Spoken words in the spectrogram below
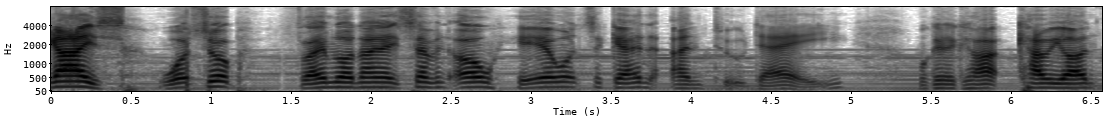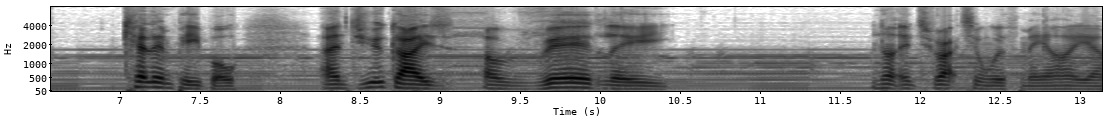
Guys, what's up? Flamelord 9870 here once again, and today we're going to ca carry on killing people. And you guys are really not interacting with me, are you?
